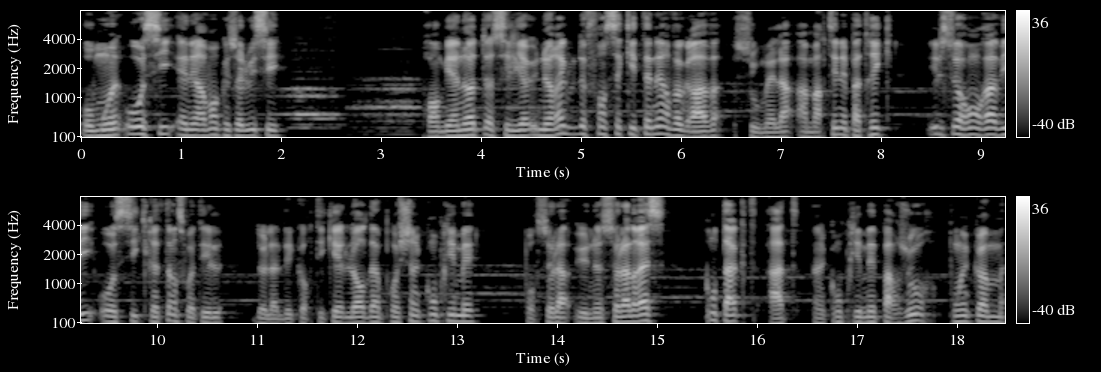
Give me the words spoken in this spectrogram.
au moins aussi énervant que celui-ci. Prends bien note, s'il y a une règle de français qui t'énerve grave, soumets-la à Martine et Patrick. Ils seront ravis, aussi crétins soient-ils, de la décortiquer lors d'un prochain comprimé. Pour cela, une seule adresse, contact at uncompriméparjour.com.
